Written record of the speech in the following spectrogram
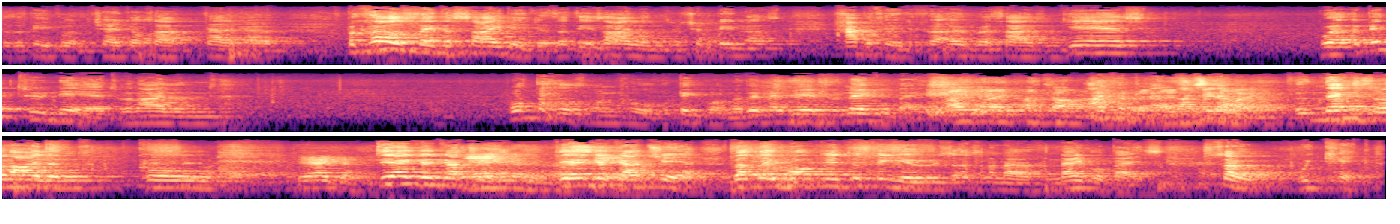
to the people of the Chagos Archipelago because they decided that these islands, which had been habited for over a thousand years, were a bit too near to an island. What the hell's one called? The big one, where they made the naval base. I, I, I can't remember. I can remember that. Next to an island called Diego. Diego Garcia. Diego Diego Garcia. That they wanted to use as an American naval base. So we kicked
